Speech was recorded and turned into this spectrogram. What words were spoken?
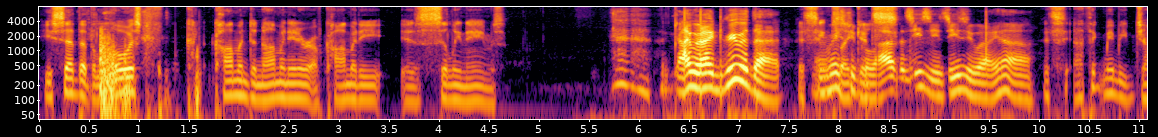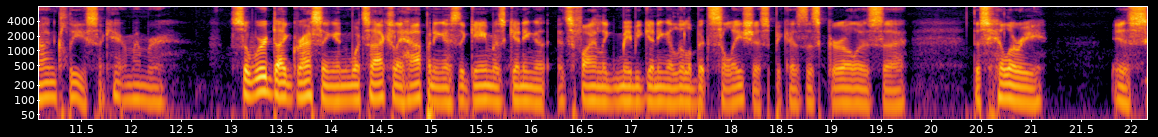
He said that the lowest c- common denominator of comedy is silly names. I I agree with that. It It makes like people it's, laugh. It's easy. It's easy way. Yeah. it's. I think maybe John Cleese. I can't remember. So we're digressing, and what's actually happening is the game is getting. A, it's finally maybe getting a little bit salacious because this girl is, uh, this Hillary, is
